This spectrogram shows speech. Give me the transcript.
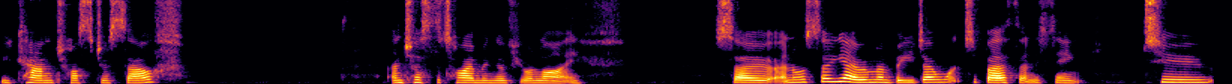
You can trust yourself and trust the timing of your life. So, and also, yeah, remember you don't want to birth anything too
